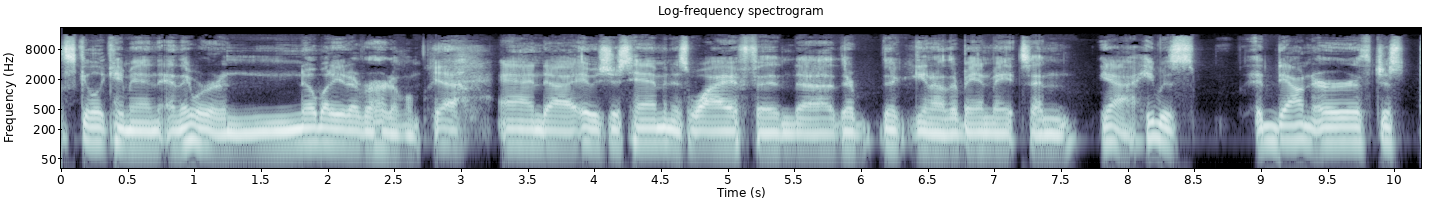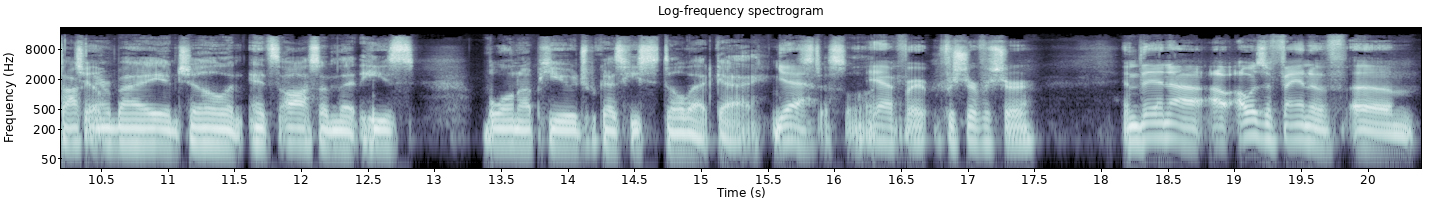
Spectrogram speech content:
Skillet came in, and they were nobody had ever heard of them. yeah, and uh, it was just him and his wife and uh, their, their you know their bandmates, and yeah, he was down to earth, just talking Chill. to everybody and chill, and it's awesome that he's blown up huge because he's still that guy. Yeah, It's just a little- yeah, for for sure, for sure. And then uh, I, I was a fan of um,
